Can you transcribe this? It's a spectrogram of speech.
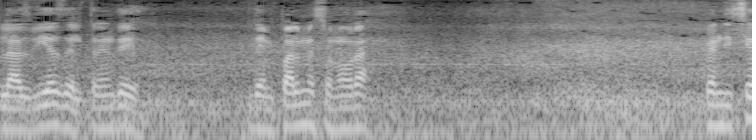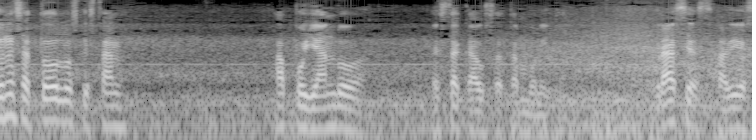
las vías del tren de, de Empalme, Sonora. Bendiciones a todos los que están apoyando esta causa tan bonita. Gracias, adiós.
